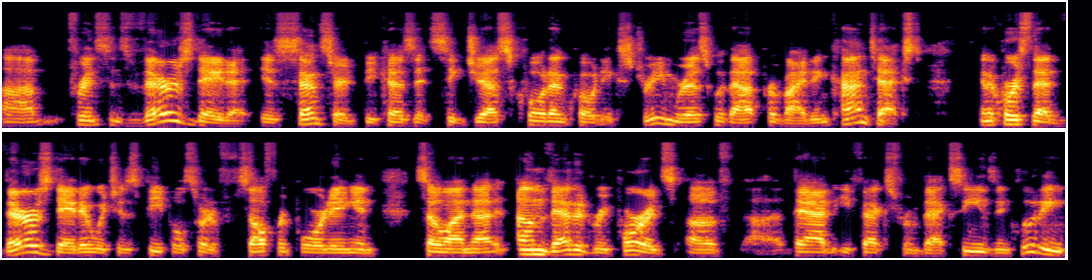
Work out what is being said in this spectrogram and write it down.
Um, for instance, VAERS data is censored because it suggests quote unquote extreme risk without providing context. And of course, that VAERS data, which is people sort of self reporting and so on, uh, unvetted reports of uh, bad effects from vaccines, including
